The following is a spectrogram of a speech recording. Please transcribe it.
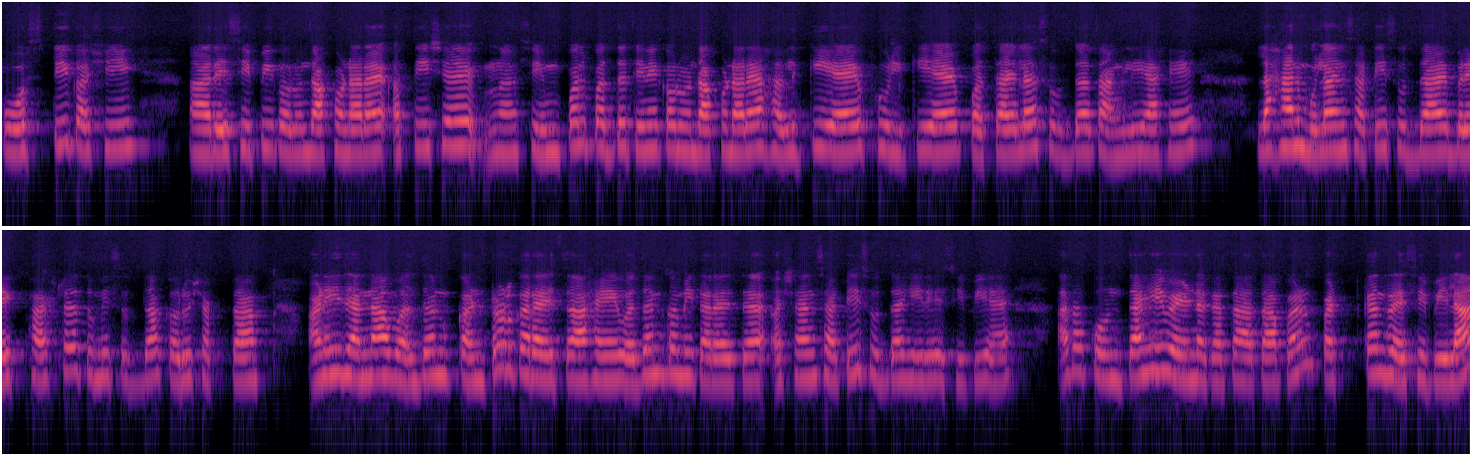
पौष्टिक अशी रेसिपी करून दाखवणार आहे. अतिशय सिंपल पद्धतीने करून दाखवणार आहे. हलकी आहे फुलकी आहे पचायला सुद्धा चांगली आहे. लहान मुलांसाठी सुद्धा आहे. ब्रेकफास्टला तुम्ही सुद्धा करू शकता. आणि ज्यांना वजन कंट्रोल करायचं आहे वजन कमी करायचं आहे अशांसाठी सुद्धा ही रेसिपी आहे. आता कोणताही वेळ न करता आता आपण पटकन रेसिपीला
